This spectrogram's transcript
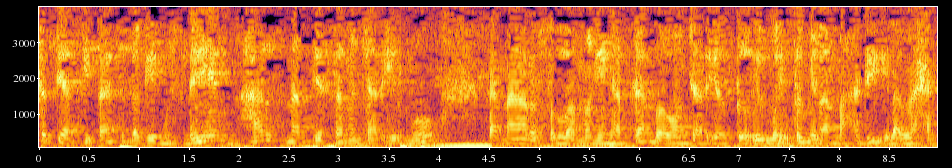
setiap kita sebagai muslim harus senantiasa mencari ilmu karena Rasulullah mengingatkan bahwa mencari ilmu itu minal mahdi ilal lahad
